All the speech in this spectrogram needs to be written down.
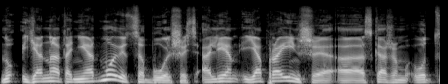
Ну яна-то не адмовіцца большасць але я про іншае скажем вот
